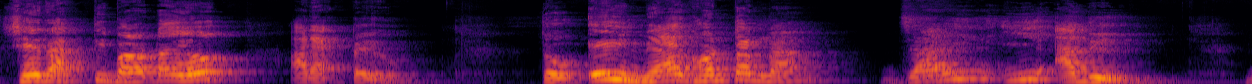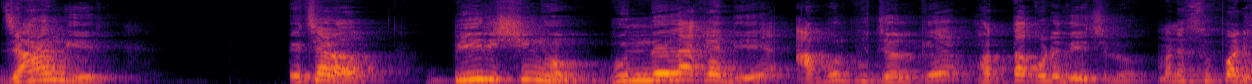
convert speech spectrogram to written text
সে রাত্রি বারোটাই হোক আর একটাই হোক। তো এই ন্যায় ঘণ্টার নাম জারিন ই আদিল জাহাঙ্গীর, এছাড়াও বীর সিংহ বুন্দেলাকে দিয়ে আবুল ফজলকে হত্যা করে দিয়েছিল মানে সুপারি।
